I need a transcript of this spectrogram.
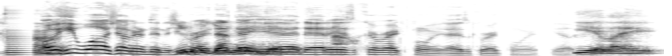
Huh? Oh, he was younger than Dennis. You're right. That, that, yeah, that is a correct point. That is a correct point. Yeah. Yeah, like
